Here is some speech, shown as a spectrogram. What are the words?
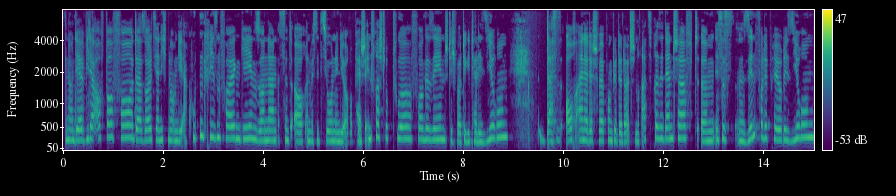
Genau, der Wiederaufbaufonds, da soll es ja nicht nur um die akuten Krisenfolgen gehen, sondern es sind auch Investitionen in die europäische Infrastruktur vorgesehen, Stichwort Digitalisierung. Das ist auch einer der Schwerpunkte der deutschen Ratspräsidentschaft. Ähm, ist es eine sinnvolle Priorisierung,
